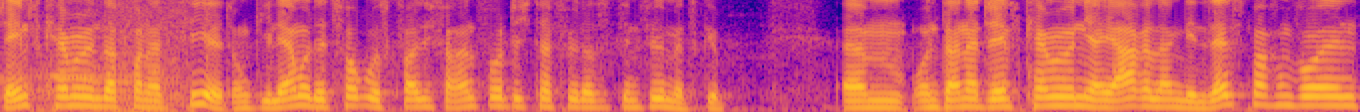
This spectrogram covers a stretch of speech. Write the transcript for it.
James Cameron davon erzählt. Und Guillermo del Toro ist quasi verantwortlich dafür, dass es den Film jetzt gibt. Ähm, und dann hat James Cameron ja jahrelang den selbst machen wollen.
